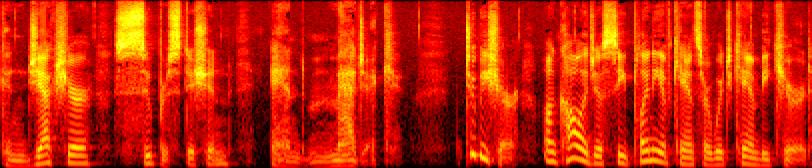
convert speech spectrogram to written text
conjecture, superstition, and magic. To be sure, oncologists see plenty of cancer which can be cured.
